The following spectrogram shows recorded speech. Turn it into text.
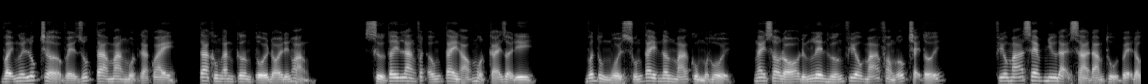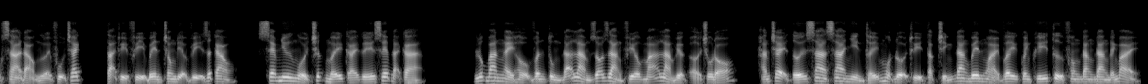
vậy ngươi lúc trở về giúp ta mang một gà quay, ta không ăn cơm tối đói đến hoảng. Sử tây lang phất ống tay háo một cái rời đi. Vân tùng ngồi xuống tay nâng má cùng một hồi, ngay sau đó đứng lên hướng phiêu mã phòng ốc chạy tới. Phiêu mã xem như đại xà đám thủ vệ độc xà đảo người phụ trách, tại thủy phỉ bên trong địa vị rất cao, xem như ngồi trước mấy cái ghế xếp đại ca. Lúc ban ngày hậu vân tùng đã làm rõ ràng phiêu mã làm việc ở chỗ đó, hắn chạy tới xa xa nhìn thấy một đội thủy tặc chính đang bên ngoài vây quanh khí tử phong đang đang đánh bài.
